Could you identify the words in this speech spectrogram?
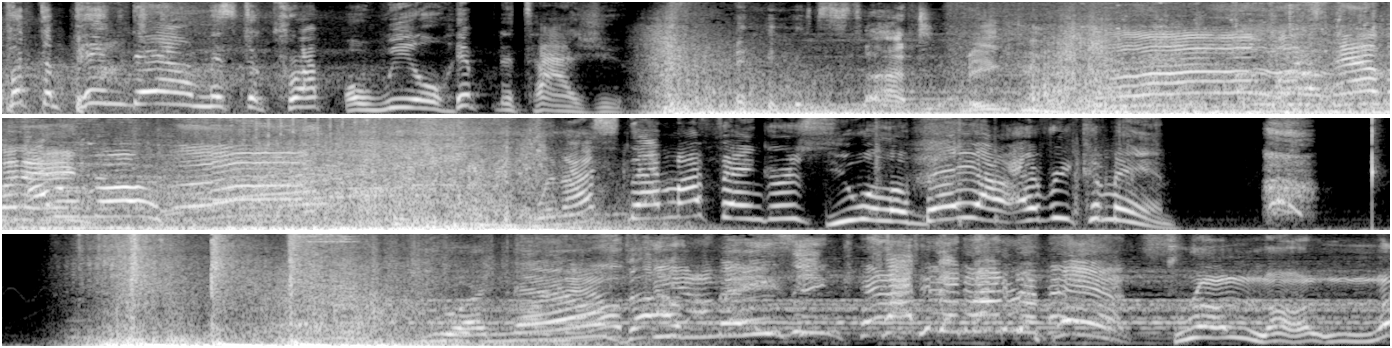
Put the pin down, Mr. Krupp, or we'll hypnotize you. Start me. Oh, what's happening? I don't know. Ah! When I snap my fingers, you will obey our every command. you are now the amazing Captain Underpants! Tra-la-la!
